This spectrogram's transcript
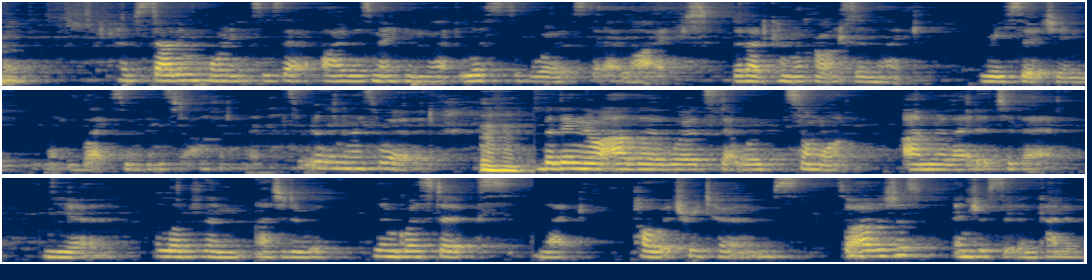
kind of starting points is that I was making like lists of words that I liked that I'd come across in like researching like blacksmithing stuff, and I'm like, that's a really nice word. Mm-hmm. But then there were other words that were somewhat unrelated to that. Yeah, a lot of them are to do with linguistics, like poetry terms. So I was just interested in kind of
